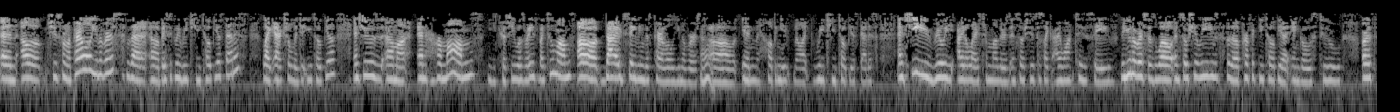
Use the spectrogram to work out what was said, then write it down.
an uh, she's from a parallel universe that uh, basically reached utopia status, like actual legit utopia. And she was um, uh, and her moms, because she was raised by two moms, uh, died saving this parallel universe Oh. uh, in helping it like reach utopia status. And she really idolized her mothers, and so she's just like, I want to save the universe as well. And so she leaves the perfect utopia and goes to Earth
